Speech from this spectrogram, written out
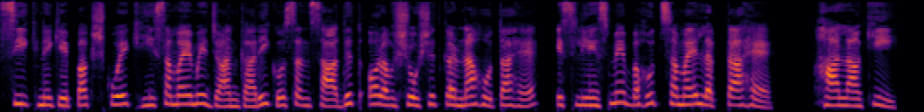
सीखने के पक्ष को एक ही समय में जानकारी को संसाधित और अवशोषित करना होता है, इसलिए इसमें बहुत समय लगता है। हालाँकि,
